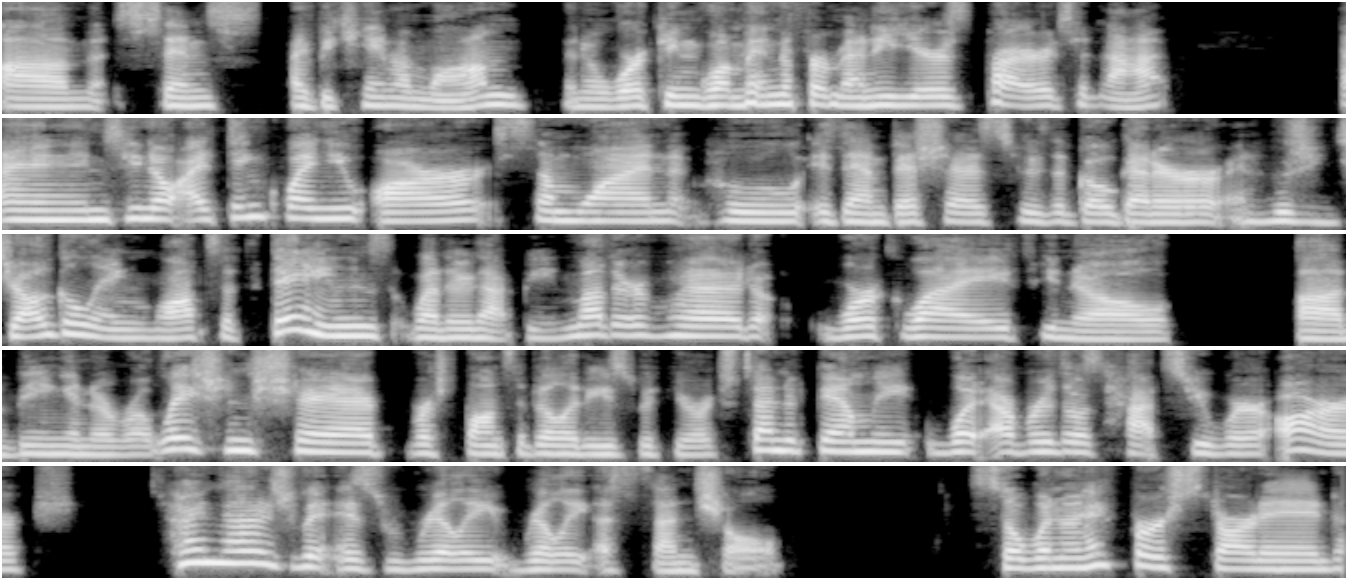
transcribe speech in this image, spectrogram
um, since I became a mom, and a working woman for many years prior to that. And, you know, I think when you are someone who is ambitious, who's a go getter, and who's juggling lots of things, whether that be motherhood, work life, you know, uh, being in a relationship, responsibilities with your extended family, whatever those hats you wear are, time management is really, really essential. So when I first started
